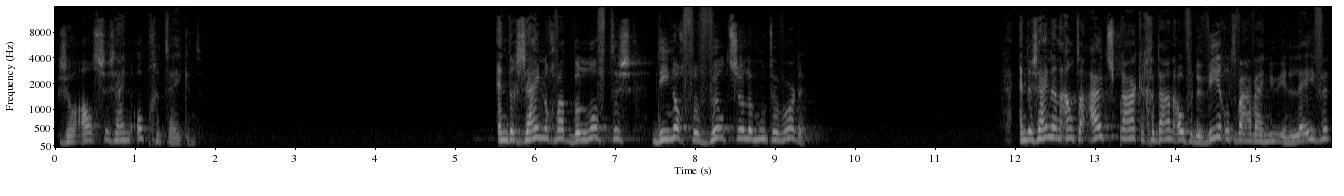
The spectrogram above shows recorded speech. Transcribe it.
zoals ze zijn opgetekend. En er zijn nog wat beloftes die nog vervuld zullen moeten worden. En er zijn een aantal uitspraken gedaan over de wereld waar wij nu in leven,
